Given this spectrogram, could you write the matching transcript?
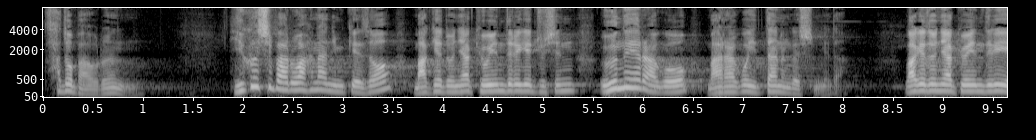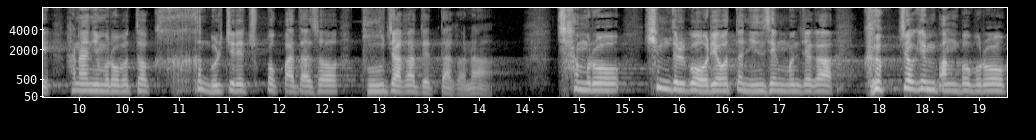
사도 바울은 이것이 바로 하나님께서 마케도니아 교인들에게 주신 은혜라고 말하고 있다는 것입니다. 마게도니아 교인들이 하나님으로부터 큰 물질의 축복받아서 부자가 됐다거나 참으로 힘들고 어려웠던 인생 문제가 극적인 방법으로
